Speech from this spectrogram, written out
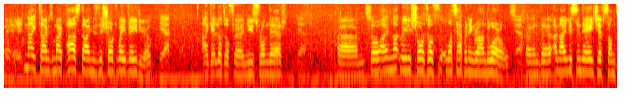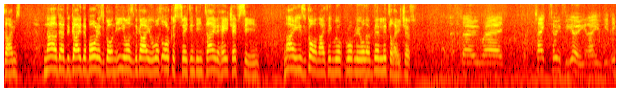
uh, night times, my pastime is the shortwave radio. Yeah. I get lots of uh, news from there. Yeah. Um, so I'm not really short of what's happening around the world. Yeah. And uh, and I listen to HF sometimes. Now that the guy Debor is gone, he was the guy who was orchestrating the entire HF scene. Now he's gone. I think we'll probably will have very little HF. So uh, take two for you. You know, you, you did,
